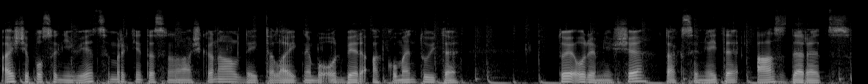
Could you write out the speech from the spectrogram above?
A ještě poslední věc, mrkněte se na náš kanál, dejte like nebo odběr a komentujte. To je ode mě vše, tak se mějte a zdarec.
